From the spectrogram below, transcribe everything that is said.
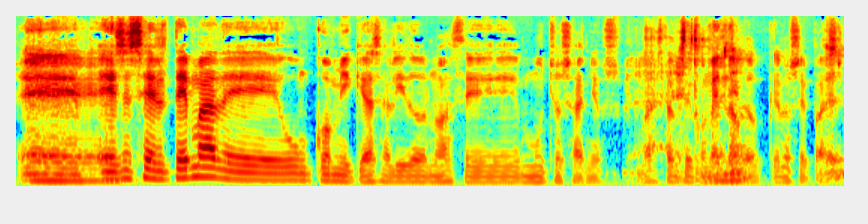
Eh, ese es el tema de un cómic que ha salido no hace muchos años, bastante conocido, que lo sepas.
